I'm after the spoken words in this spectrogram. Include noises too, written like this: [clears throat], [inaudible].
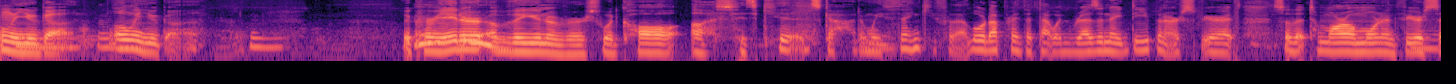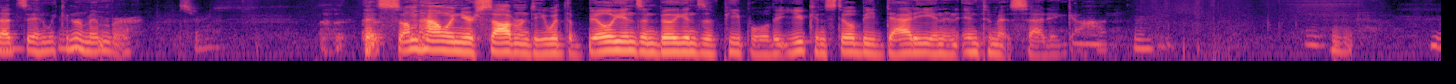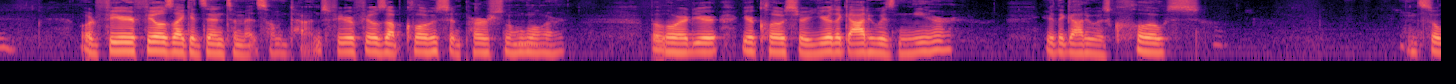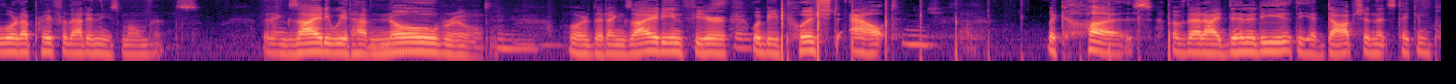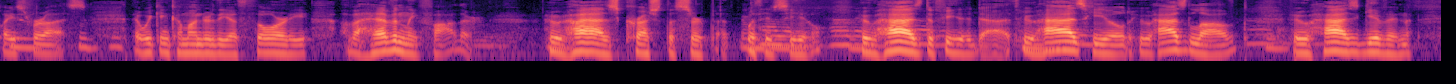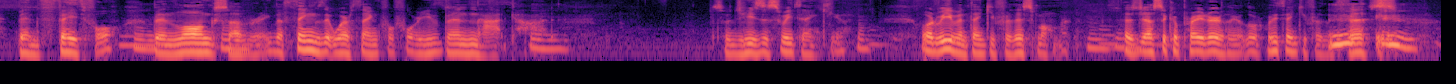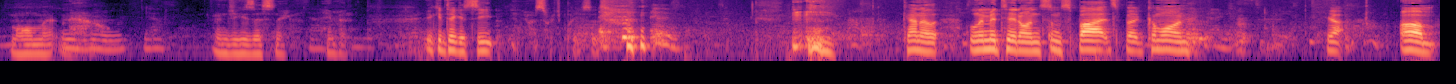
Only you, mm-hmm. God. Only you, God. Mm-hmm. The creator of the universe would call us his kids, God, and we thank you for that. Lord, I pray that that would resonate deep in our spirit so that tomorrow morning fear mm-hmm. sets in. We can remember that somehow in your sovereignty with the billions and billions of people that you can still be daddy in an intimate setting, God. Lord, fear feels like it's intimate sometimes. Fear feels up close and personal, Lord. But Lord, you're you're closer. You're the God who is near. You're the God who is close. And so, Lord, I pray for that in these moments. That anxiety we'd have no room. Lord, that anxiety and fear would be pushed out because of that identity, the adoption that's taken place mm-hmm. for us that we can come under the authority of a heavenly Father who mm-hmm. has crushed the serpent with his heel, who has defeated death, who has healed, who has loved, mm-hmm. who has given, been faithful, been long suffering. The things that we're thankful for, you've been that, God. So, Jesus, we thank you. Lord, we even thank you for this moment. Mm-hmm. As Jessica prayed earlier, Lord, we thank you for mm-hmm. this moment mm-hmm. now. In Jesus' name, amen. You can take a seat. Switch places. [coughs] [coughs] kind of limited on some spots, but come on. Yeah. Um.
